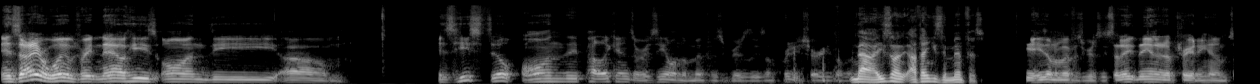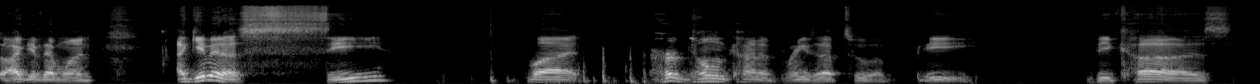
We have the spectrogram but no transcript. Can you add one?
And Ziaire Williams right now, he's on the um is he still on the Pelicans or is he on the Memphis Grizzlies? I'm pretty sure he's on the Nah, he's on I think he's in Memphis. Yeah, he's on the Memphis Grizzlies. So they, they ended up trading him. So I give that one I give it a C, but Herb Jones kind of brings it up to a B because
